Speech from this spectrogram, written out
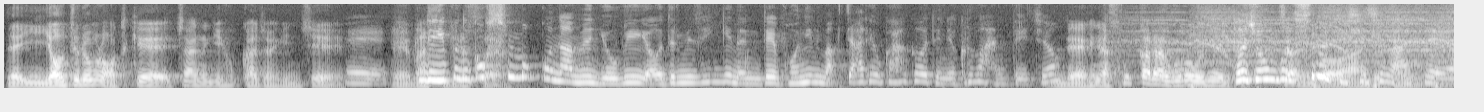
네, 이 여드름을 어떻게 짜는 게 효과적인지. 예. 예, 근데 이분은 꼭. 술 먹고 나면 여기 여드름이 생기는데 본인이 막 짜려고 하거든요. 그러면 안 되죠. 네, 그냥 손가락으로 그냥 더 좋은 건 술을 거 드시지 마세요.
